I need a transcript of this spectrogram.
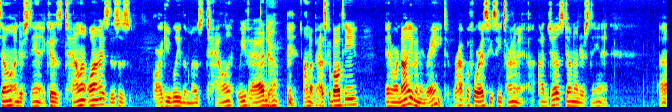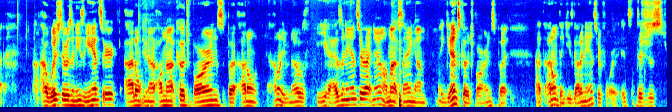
don't understand it because talent wise, this is arguably the most talent we've had Yeah, on a basketball team, and we're not even ranked right before SEC tournament. I just don't understand it. Uh, I wish there was an easy answer. I don't Yeah. know. I'm not Coach Barnes, but I don't. I don't even know if he has an answer right now. I'm not saying I'm against Coach Barnes, but I, I don't think he's got an answer for it. It's there's just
